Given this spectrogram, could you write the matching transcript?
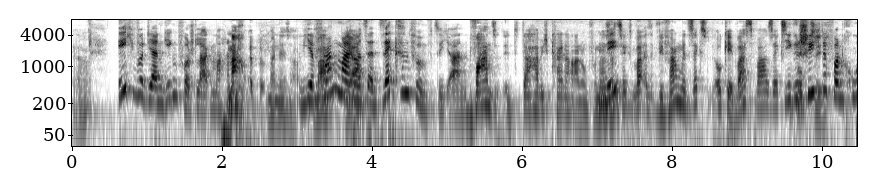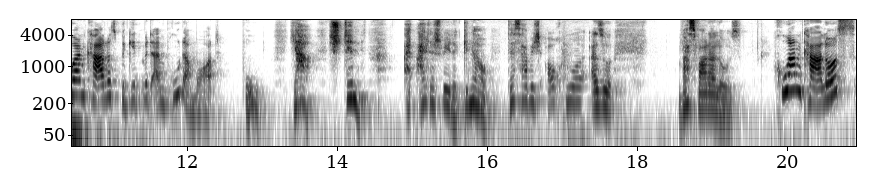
Ja. Ich würde ja einen Gegenvorschlag machen. Mach, äh, Vanessa. Wir mach, fangen mal ja. 1956 an. Wahnsinn, da habe ich keine Ahnung. Von Nee. 1956, wa- wir fangen mit 6. Okay, was war 56? Die Geschichte von Juan Carlos beginnt mit einem Brudermord. Oh, ja, stimmt. Al- Alter Schwede, genau. Das habe ich auch nur. Also, was war da los? Juan Carlos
